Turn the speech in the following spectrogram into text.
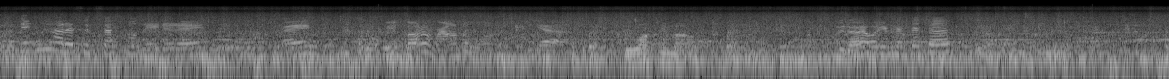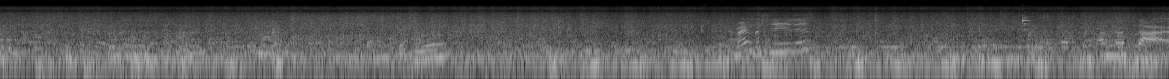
I think we had a successful day today, right? We've gone around a lot. Yeah. We walked him out. Is that what your friend said to? Am I listening to this? I'm not that.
